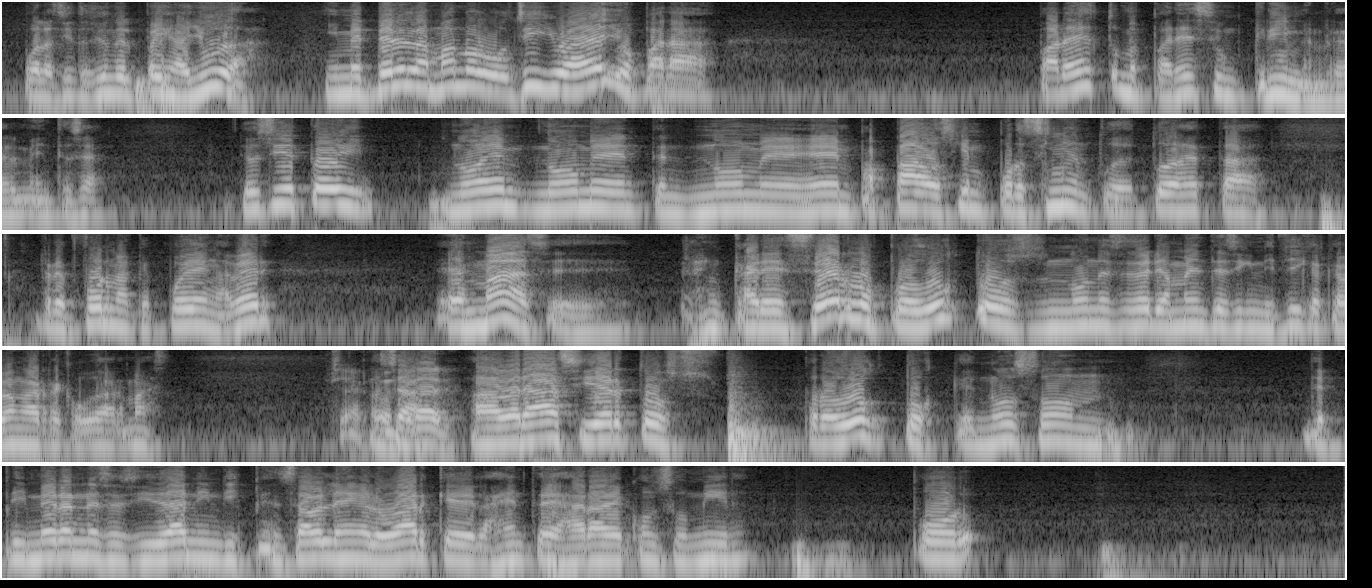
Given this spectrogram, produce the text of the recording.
por la situación del país ayuda. Y meterle la mano al bolsillo a ellos para, para esto me parece un crimen realmente. O sea, yo sí estoy no, no, me, no me he empapado 100% de todas estas reformas que pueden haber. Es más, eh, encarecer los productos no necesariamente significa que van a recaudar más. o sea, habrá ciertos productos que no son de primera necesidad ni indispensables en el hogar que la gente dejará de consumir por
